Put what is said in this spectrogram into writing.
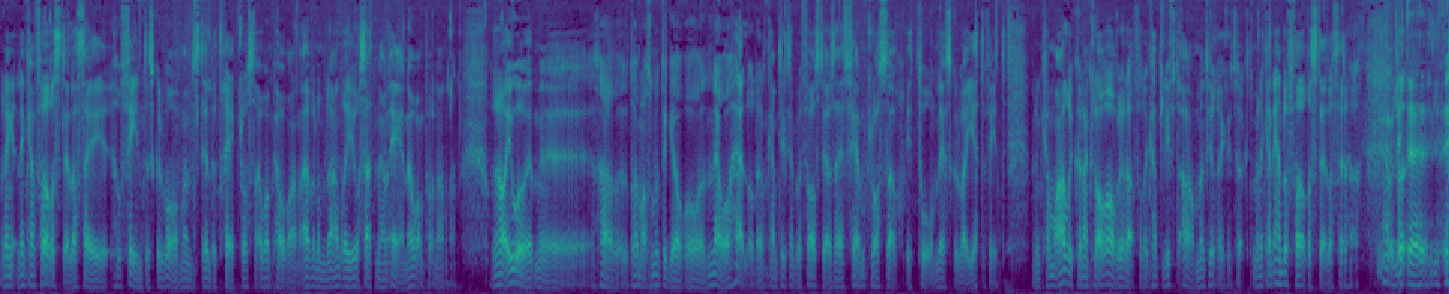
Den, den, kan föreställa sig hur fint det skulle vara om man ställde tre klossar ovanpå varandra, även om det andra djur satt än en ovanpå den andra. Och den har eh, så här, drömmar som inte går att nå heller. Den kan till exempel föreställa sig att fem klossar i ett torn, det skulle vara jättefint. Men den kommer aldrig kunna klara av det där för den kan inte lyfta armen tillräckligt högt. Men den kan ändå föreställa sig det här. Ja, lite, lite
